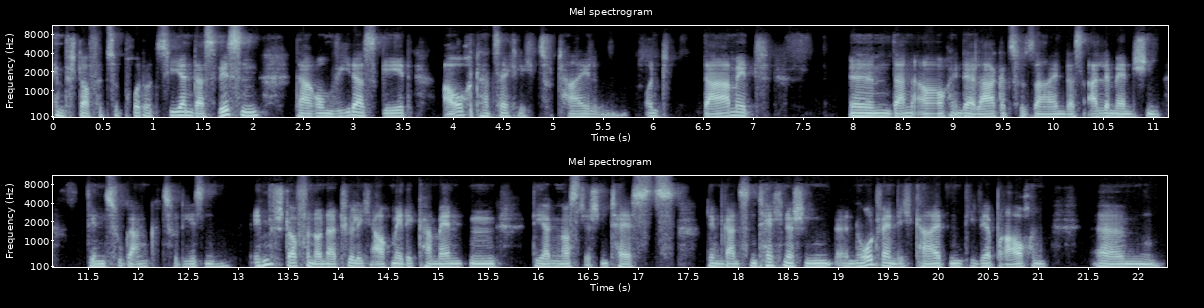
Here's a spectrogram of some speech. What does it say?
Impfstoffe zu produzieren, das Wissen darum, wie das geht, auch tatsächlich zu teilen. Und damit ähm, dann auch in der Lage zu sein, dass alle Menschen den Zugang zu diesen Impfstoffen und natürlich auch Medikamenten, diagnostischen Tests, dem ganzen technischen äh, Notwendigkeiten, die wir brauchen, ähm,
